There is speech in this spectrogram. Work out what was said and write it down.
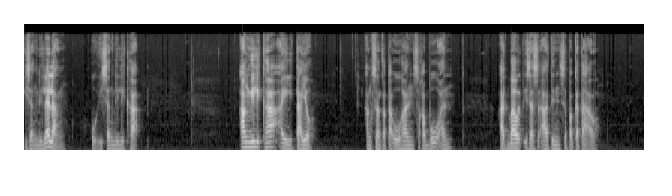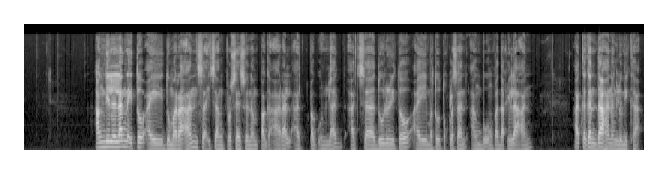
isang nilalang o isang nilikha. Ang nilikha ay tayo, ang sangkatauhan sa kabuuan at bawat isa sa atin sa pagkatao. Ang nilalang na ito ay dumaraan sa isang proseso ng pag-aaral at pag-unlad at sa dulo nito ay matutuklasan ang buong kadakilaan at kagandahan ng lumikha.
